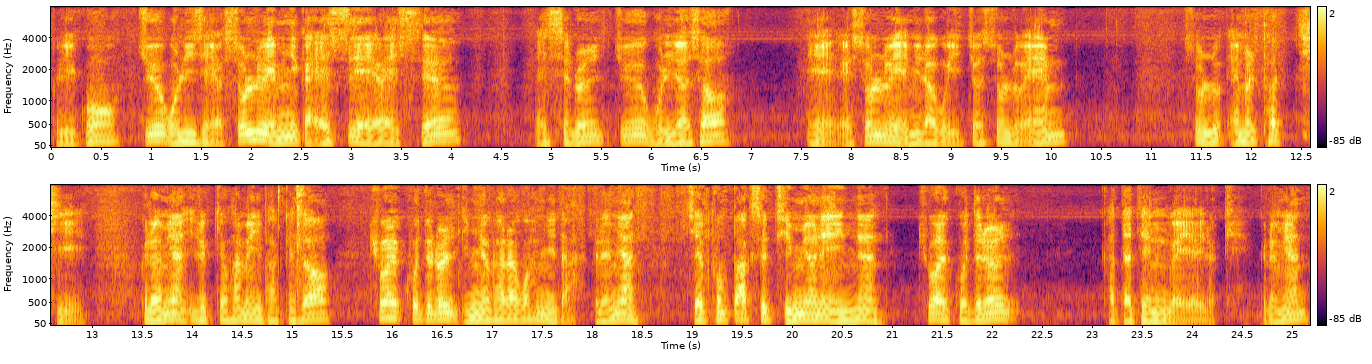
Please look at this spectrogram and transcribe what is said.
그리고 쭉 올리세요. 솔루엠이니까 S예요. S S를 쭉 올려서 예, 솔루엠이라고 있죠. 솔루엠 솔루엠을 터치 그러면 이렇게 화면이 바뀌어서 QR코드를 입력하라고 합니다. 그러면 제품 박스 뒷면에 있는 QR코드를 갖다 대는 거예요. 이렇게. 그러면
